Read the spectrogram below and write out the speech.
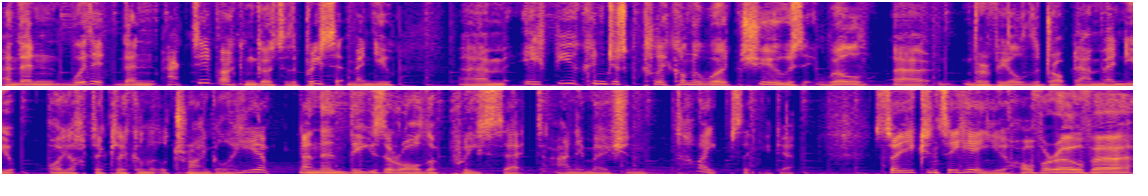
And then with it then active, I can go to the preset menu. Um, if you can just click on the word choose, it will uh, reveal the drop down menu, or you'll have to click on the little triangle here. And then these are all the preset animation types that you get. So you can see here, you hover over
